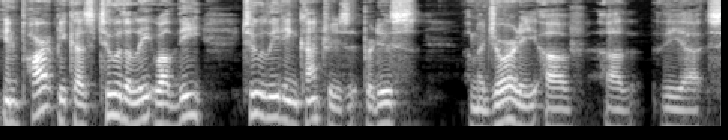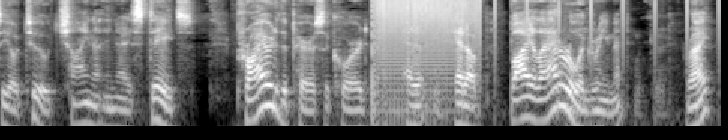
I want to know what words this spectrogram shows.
in part because two of the lead, well, the two leading countries that produce a majority of uh, the uh, CO2, China and the United States, prior to the Paris Accord, had a, had a bilateral agreement, Okay. right,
